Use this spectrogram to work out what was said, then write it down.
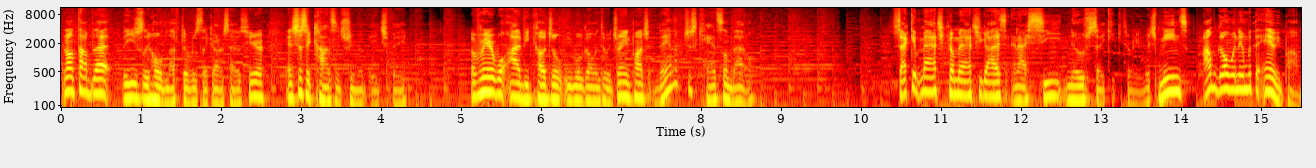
and on top of that, they usually hold leftovers like ours has here, and it's just a constant stream of HP. But from here, we'll Ivy Cudgel, we will go into a drain punch, and they end up just canceling battle. Second match coming at you guys, and I see no Psychic Terrain, which means I'm going in with the Ambipom.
